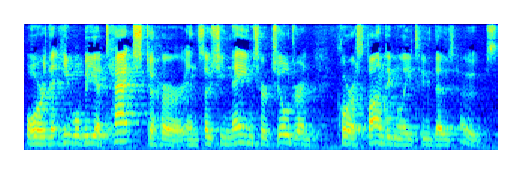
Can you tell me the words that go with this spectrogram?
or that he will be attached to her, and so she names her children correspondingly to those hopes.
